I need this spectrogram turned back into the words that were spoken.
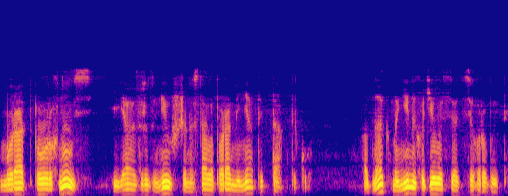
Мурат поворухнувся, і я зрозумів, що настала пора міняти тактику. Однак мені не хотілося цього робити.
